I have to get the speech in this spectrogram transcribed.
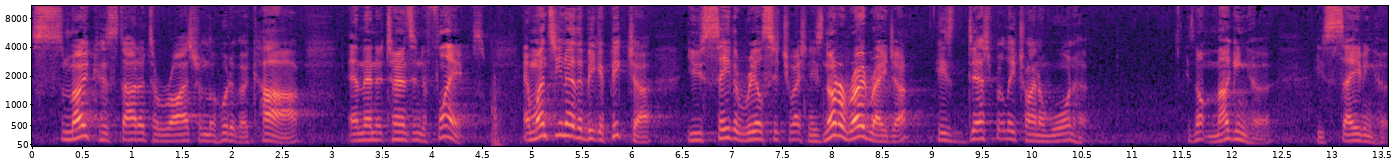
smoke has started to rise from the hood of her car, and then it turns into flames. And once you know the bigger picture, you see the real situation. He's not a road rager, he's desperately trying to warn her. He's not mugging her, he's saving her.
